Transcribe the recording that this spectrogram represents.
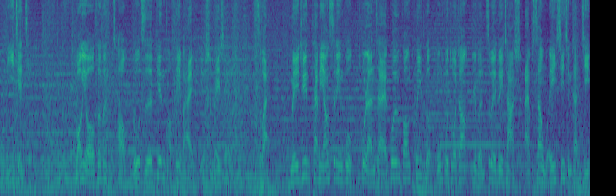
统一见解。网友纷纷吐槽，如此颠倒黑白也是没谁了。此外，美军太平洋司令部突然在官方推特公布多张日本自卫队驾驶 F-35A 新型战机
